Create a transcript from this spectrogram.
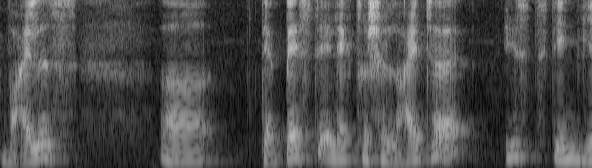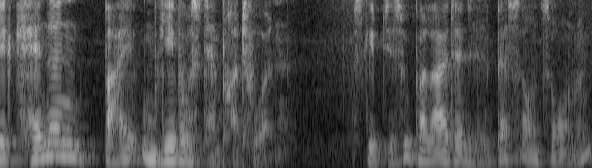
weil es äh, der beste elektrische Leiter ist, den wir kennen bei Umgebungstemperaturen. Es gibt die Superleiter, die sind besser und so. Ne?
